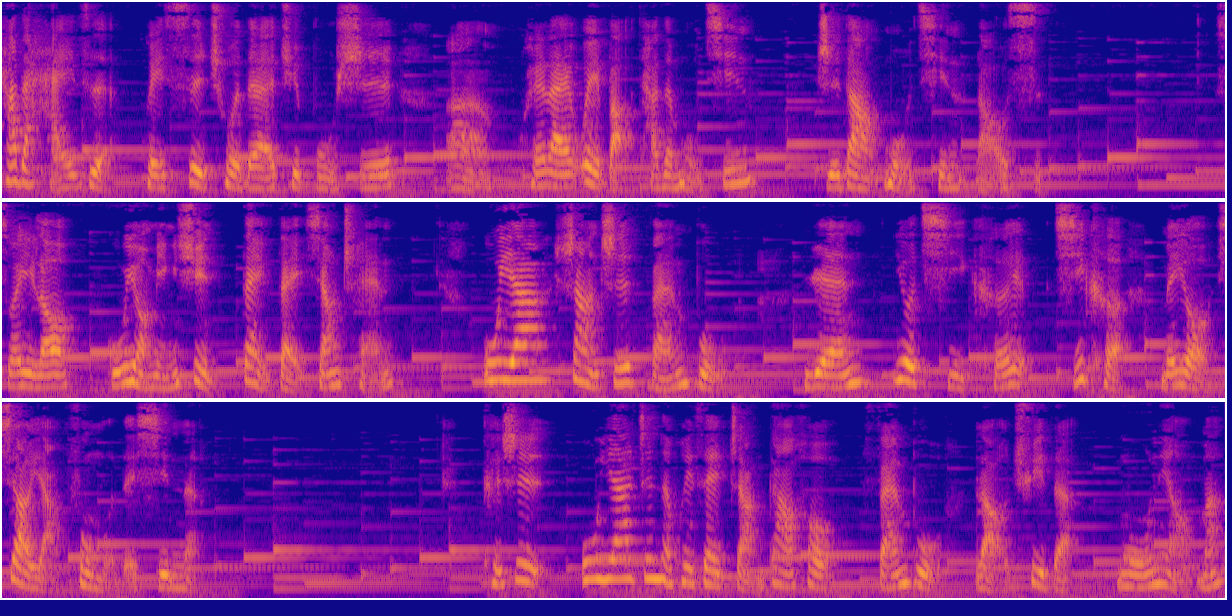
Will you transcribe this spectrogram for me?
它的孩子会四处的去捕食，啊，回来喂饱它的母亲，直到母亲老死。所以喽，古有名训，代代相传。乌鸦尚知反哺，人又岂可岂可没有孝养父母的心呢？可是，乌鸦真的会在长大后反哺老去的母鸟吗？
